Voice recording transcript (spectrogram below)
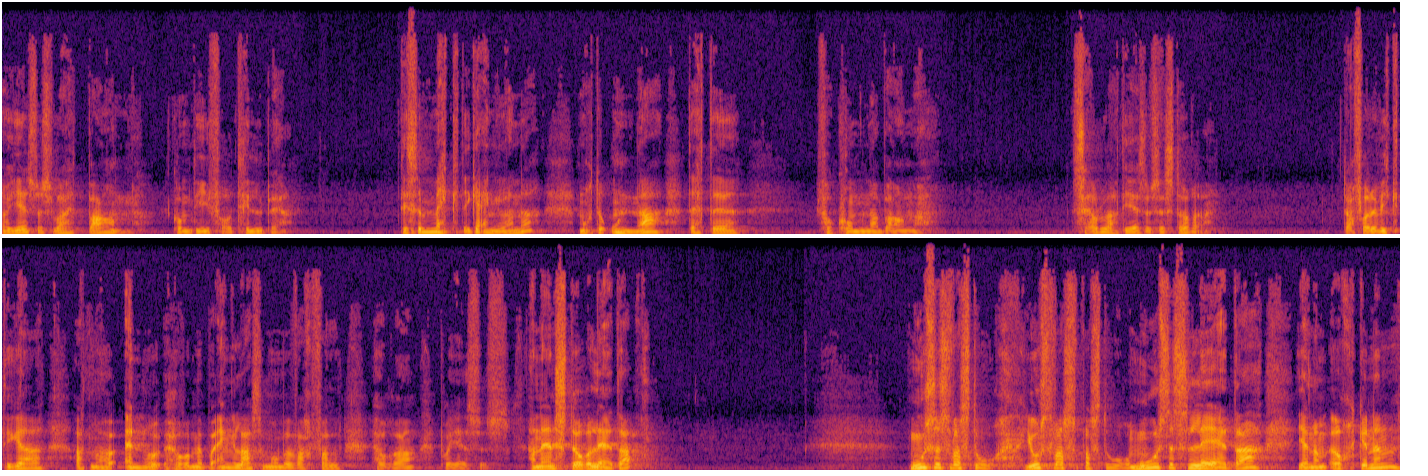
Når Jesus var et barn, kom de for å tilbe. Disse mektige englene måtte unna dette forkomne barnet. Ser du at Jesus er større? Derfor er det viktigere at vi ennå hører vi på engler, så må vi i hvert fall høre på Jesus. Han er en større leder. Moses var stor, Josvas var stor. og Moses ledet gjennom ørkenen.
